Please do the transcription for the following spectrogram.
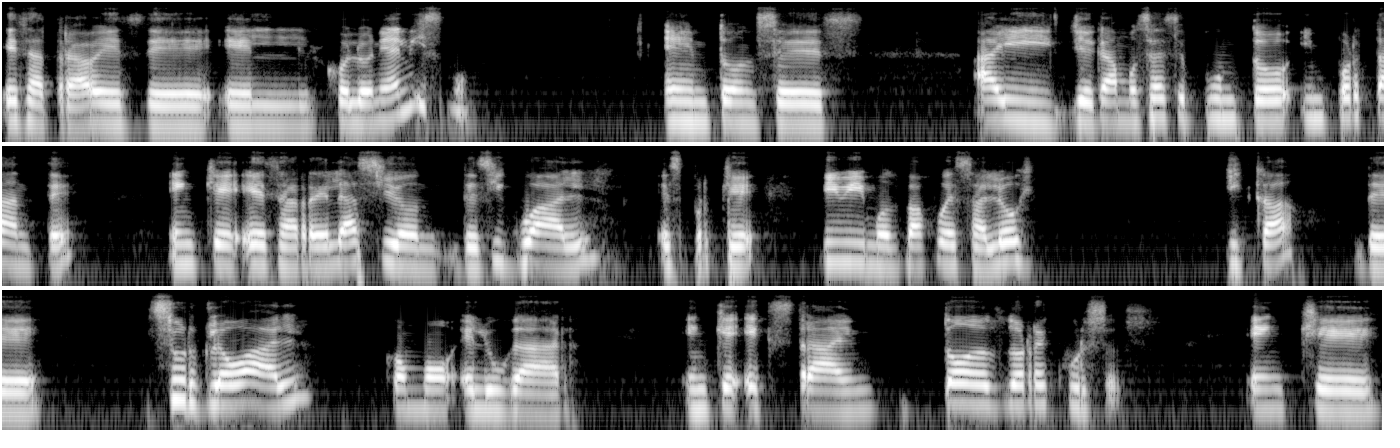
es a través del colonialismo. Entonces, ahí llegamos a ese punto importante en que esa relación desigual es porque vivimos bajo esa lógica de sur global como el lugar en que extraen todos los recursos, en que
